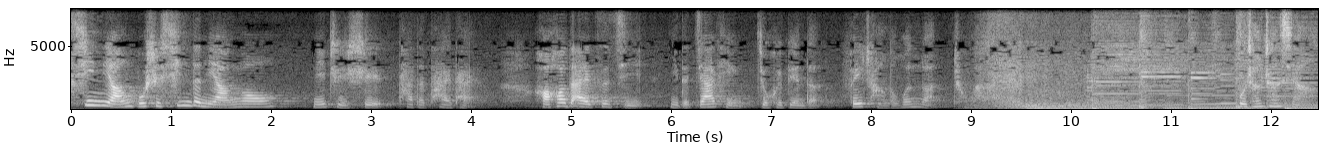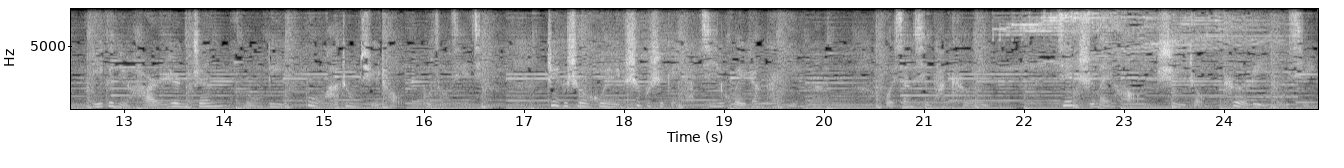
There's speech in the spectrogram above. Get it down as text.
新娘不是新的娘哦，你只是她的太太。好好的爱自己，你的家庭就会变得非常的温暖，充满爱。我常常想，一个女孩认真努力，不哗众取宠，不走捷径，这个社会是不是给她机会让她赢呢？我相信她可以。坚持美好是一种特立独行。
